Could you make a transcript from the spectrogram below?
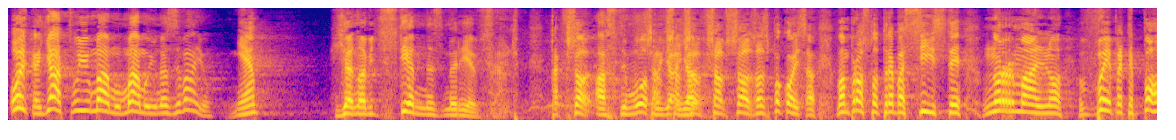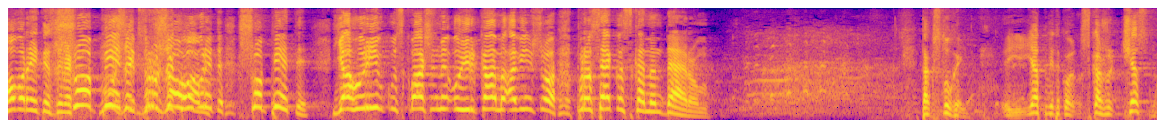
Олька, я твою маму мамою називаю. Ні? Я навіть з тим не змирився. Так все. А з тим от, все, я- все, я- все, все, все, заспокойся. Вам просто треба сісти, нормально, випити, поговорити з ним. як Що пити? мужик з Про що мужиком. говорити? Що пити? Я горівку з квашеними огірками, а він що? Просеко з камембером. Так, слухай, я тобі тако скажу чесно,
